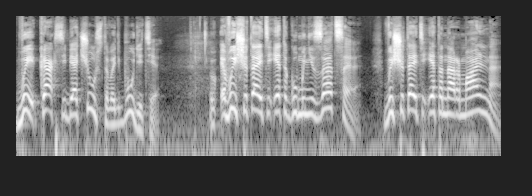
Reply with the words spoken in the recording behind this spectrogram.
вы как себя чувствовать будете? Вы считаете это гуманизация? Вы считаете это нормально?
